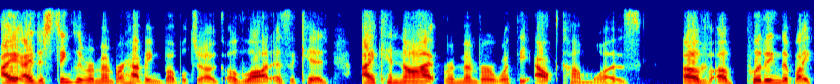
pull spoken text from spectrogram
I, I distinctly remember having bubble jug a lot as a kid. I cannot remember what the outcome was of hmm. of putting the like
